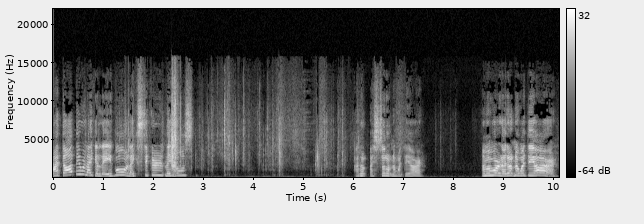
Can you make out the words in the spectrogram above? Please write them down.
I thought they were like a label, like sticker labels. I don't, I still don't know what they are. I'm a word, I don't know what they are.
